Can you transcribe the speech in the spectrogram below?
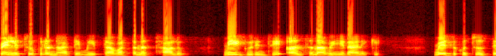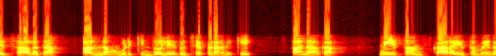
పెళ్ళి చూపుల నాటి మీ ప్రవర్తన చాలు మీ గురించి అంచనా వేయడానికి. మెతుకు చూస్తే చాలదా? అన్నం ఉడికిందో లేదో చెప్పడానికి. అలాగా. మీ సంస్కారయుతమైన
